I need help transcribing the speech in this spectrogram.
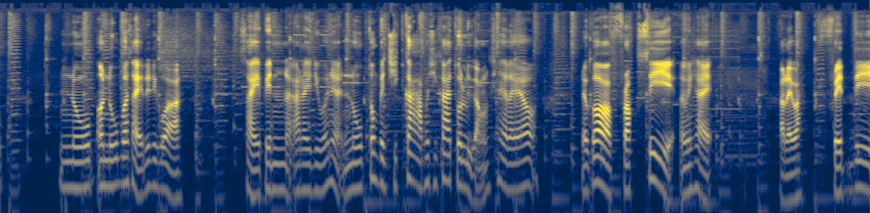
บนูบเอานูบมาใส่ได้ดีกว่า ใส่เป็นอะไรดีวะเนี่ยนูบต้องเป็นชิก้าเพราะชิก้าตัวเหลืองใช่แล้ว แล้วก็ฟล็อกซี่ไม่ใช่ อะไรวะเฟรดดี้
